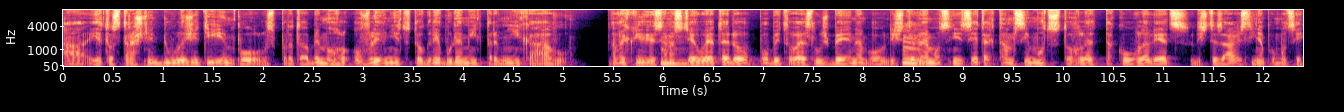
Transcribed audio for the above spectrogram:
A je to strašně důležitý impuls pro to, aby mohl ovlivnit to, kdy bude mít první kávu. A ve chvíli, kdy se mm. nastěhujete do pobytové služby nebo když jste v hmm. nemocnici, tak tam si moc tohle, takovouhle věc, když jste závislí na pomoci,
